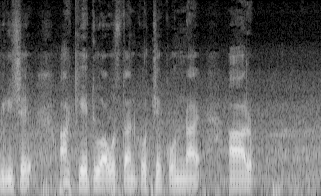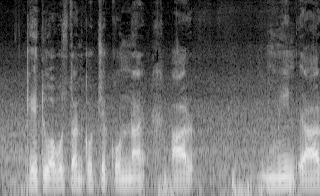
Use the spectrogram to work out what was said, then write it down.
বৃষে আর কেতু অবস্থান করছে কন্যায় আর কেতু অবস্থান করছে কন্যায় আর মিন আর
